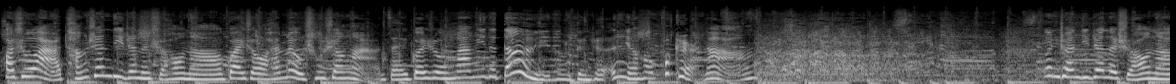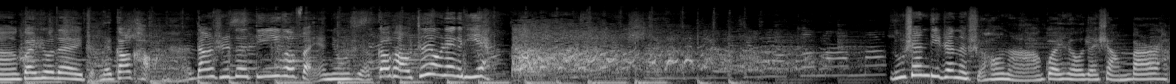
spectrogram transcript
话说啊，唐山地震的时候呢，怪兽还没有出生啊，在怪兽妈咪的蛋里头等着 N 年后破壳呢。汶川地震的时候呢，怪兽在准备高考呢。当时的第一个反应就是高考只有这个题。庐山地震的时候呢，怪兽在上班哈，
